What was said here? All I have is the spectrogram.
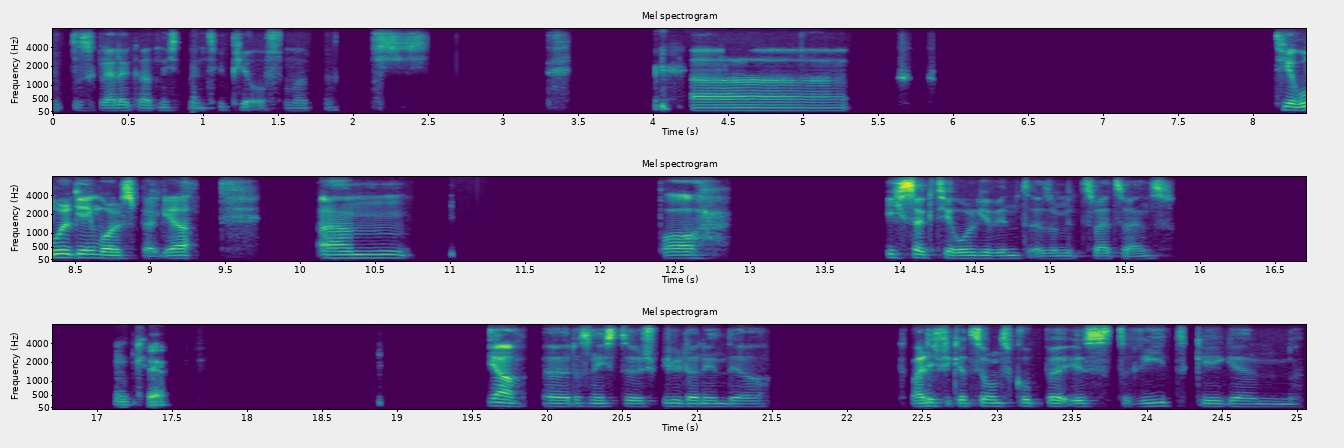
ich habe das leider gerade nicht mein Tipp hier offen. Warte. äh, Tirol gegen Wolfsburg, ja. Ähm, boah. Ich sag Tirol gewinnt, also mit 2 zu 1. Okay. Ja, äh, das nächste Spiel dann in der Qualifikationsgruppe ist Ried gegen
